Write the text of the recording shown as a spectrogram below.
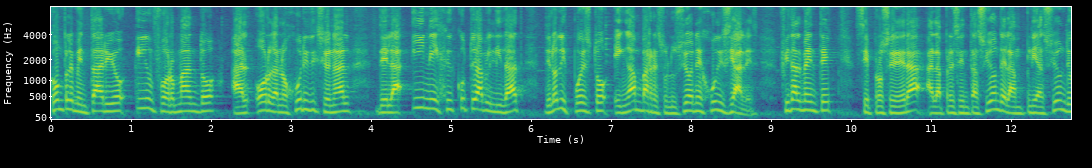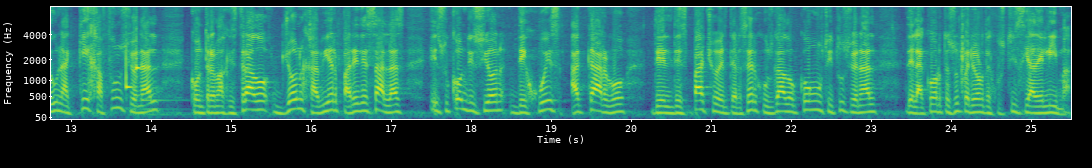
complementario informando al órgano jurisdiccional de la inejecutabilidad de lo dispuesto en ambas resoluciones judiciales. Finalmente, se procederá a la presentación de la ampliación de una queja funcional contra el magistrado John Javier Paredes Salas en su condición de juez a cargo del despacho del tercer juzgado constitucional de la Corte Superior de Justicia de Lima.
